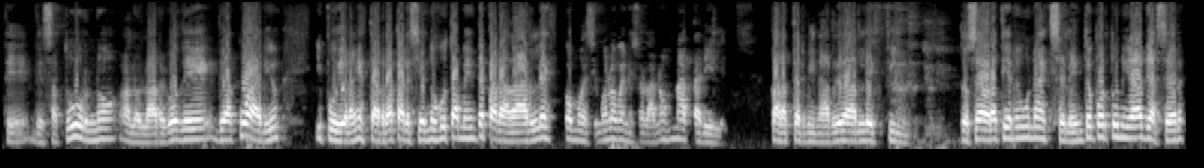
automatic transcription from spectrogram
de, Saturno a lo largo de, de, Acuario y pudieran estar reapareciendo justamente para darles, como decimos los venezolanos, matariles, para terminar de darle fin. Entonces ahora tienen una excelente oportunidad de hacer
